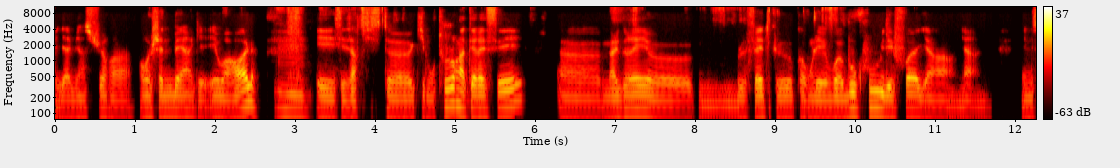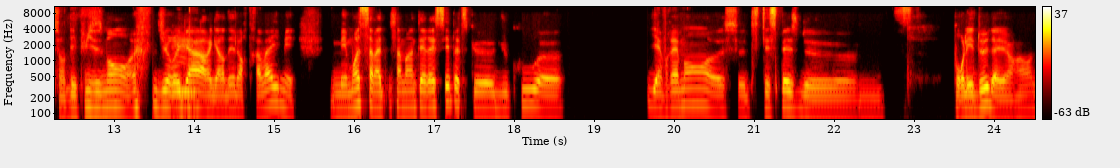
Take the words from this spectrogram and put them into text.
il y a bien sûr Rauschenberg et, Warhol. Mmh. Et ces artistes qui m'ont toujours intéressé, malgré le fait que quand on les voit beaucoup, des fois, il y a, y a une sorte d'épuisement euh, du hmm. regard à regarder leur travail. Mais, mais moi, ça m'a intéressé parce que du coup, euh, il y a vraiment euh, cette espèce de, pour les deux d'ailleurs, hein,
